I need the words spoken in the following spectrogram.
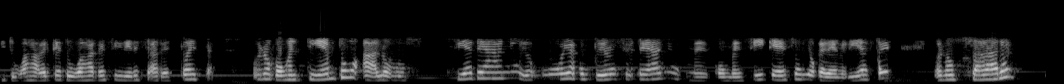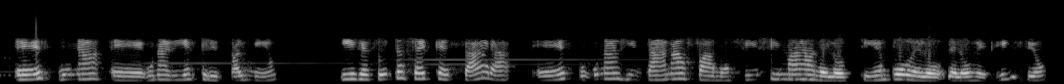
y tú vas a ver que tú vas a recibir esa respuesta. Bueno, con el tiempo, a los siete años, yo voy a cumplir los siete años, me convencí que eso es lo que debería hacer. Bueno, Sara es una, eh, una guía espiritual mío, y resulta ser que Sara es una gitana famosísima de los tiempos de, los de los egipcios.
